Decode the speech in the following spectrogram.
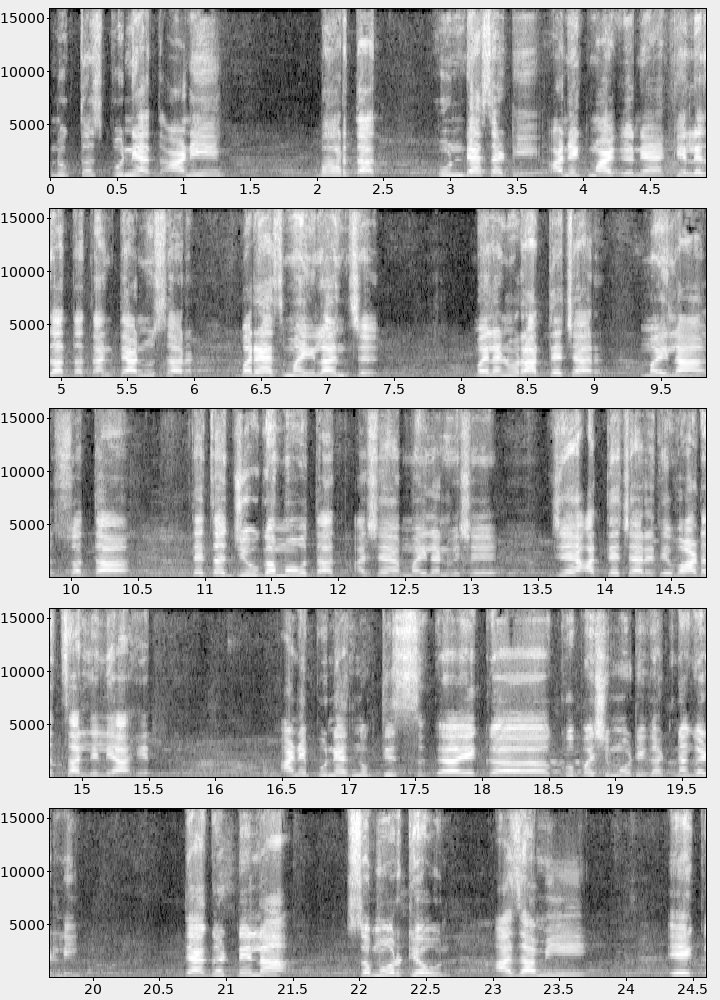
नुकतंच पुण्यात आणि भारतात हुंड्यासाठी अनेक मागण्या केल्या जातात आणि त्यानुसार बऱ्याच महिलांचे महिलांवर अत्याचार महिला स्वतः त्याचा जीव गमावतात अशा महिलांविषयी जे अत्याचार आहे ते वाढत चाललेले आहेत. आणि पुण्यात नुकतीच एक खूप अशी मोठी घटना घडली. त्या घटनेला समोर ठेवून आज आम्ही एक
